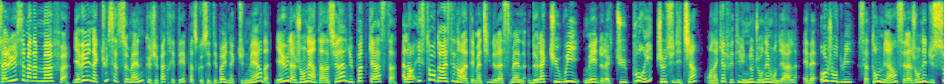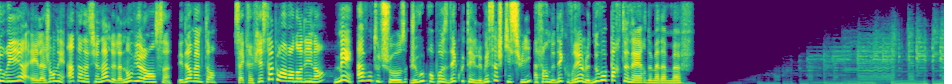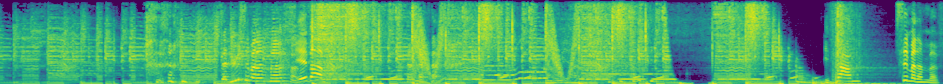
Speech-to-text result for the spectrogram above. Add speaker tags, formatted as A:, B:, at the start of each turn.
A: Salut, c'est Madame Meuf. Il y avait une actu cette semaine que j'ai pas traitée parce que c'était pas une actu de merde. Il y a eu la journée internationale du podcast. Alors, histoire de rester dans la thématique de la semaine, de l'actu oui, mais de l'actu pourri, je me suis dit tiens, on a qu'à fêter une autre journée mondiale. Et ben aujourd'hui, ça tombe bien, c'est la journée du sourire et la journée internationale de la non-violence. Les deux en même temps. Sacré fiesta pour un vendredi, non? Mais avant toute chose, je vous propose d'écouter le message qui suit afin de découvrir le nouveau partenaire de Madame Meuf. Salut, c'est Madame Meuf. Et bam Et bam C'est Madame Meuf.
